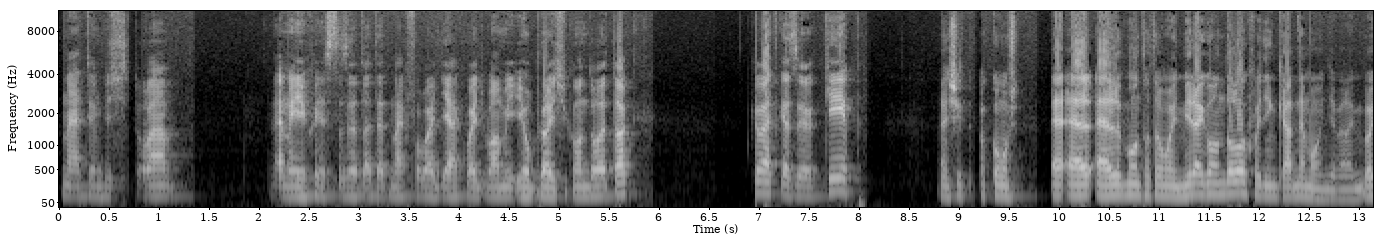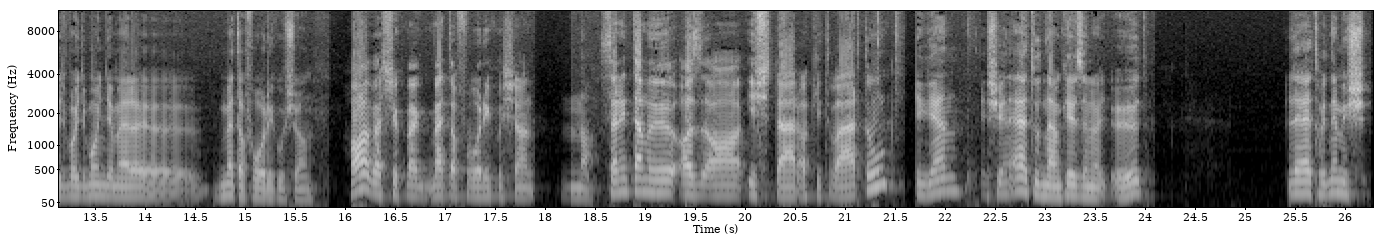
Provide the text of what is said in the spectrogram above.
Mehetünk is tovább. Reméljük, hogy ezt az ötletet megfogadják, vagy valami jobbra is gondoltak. Következő kép. És itt akkor most el, elmondhatom, hogy mire gondolok, vagy inkább nem mondjam el, vagy, vagy mondjam el metaforikusan. Hallgassuk meg metaforikusan. Na. Szerintem ő az a istár, akit vártunk. Igen, és én el tudnám képzelni, hogy őt lehet, hogy nem is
